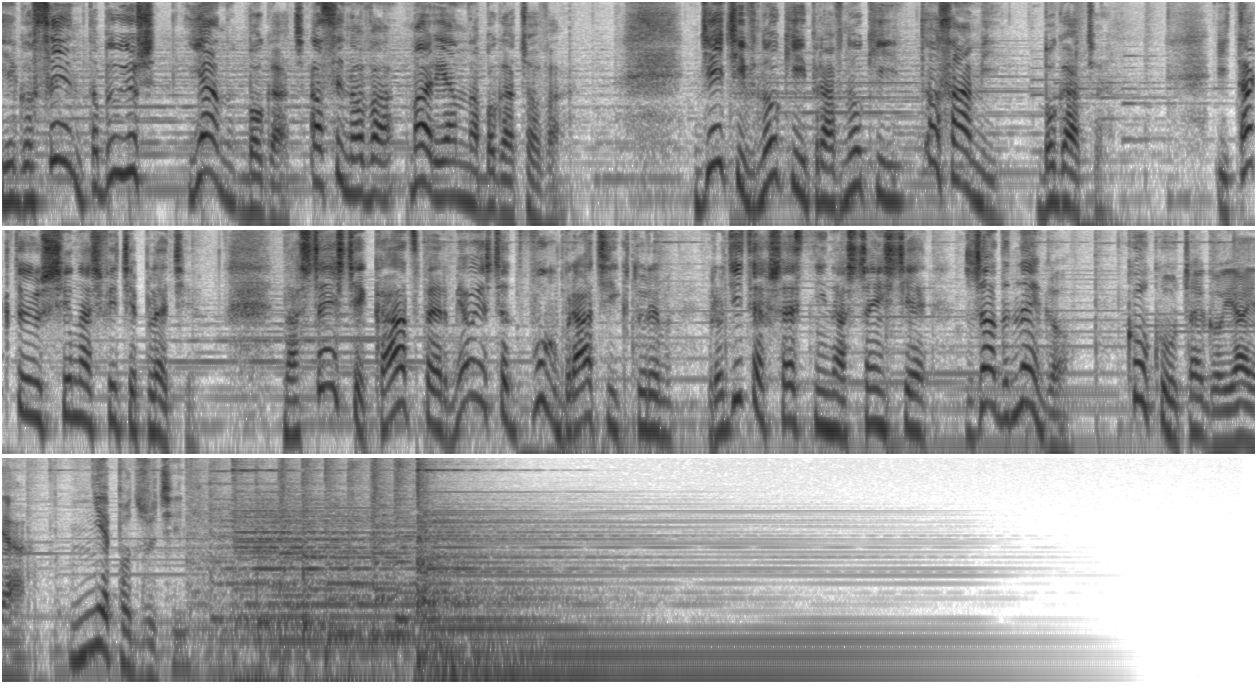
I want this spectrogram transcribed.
Jego syn to był już Jan Bogacz, a synowa Marianna Bogaczowa. Dzieci, wnuki i prawnuki to sami bogacze. I tak to już się na świecie plecie. Na szczęście Kacper miał jeszcze dwóch braci, którym rodzice chrzestni na szczęście żadnego kukułczego jaja nie podrzucili.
